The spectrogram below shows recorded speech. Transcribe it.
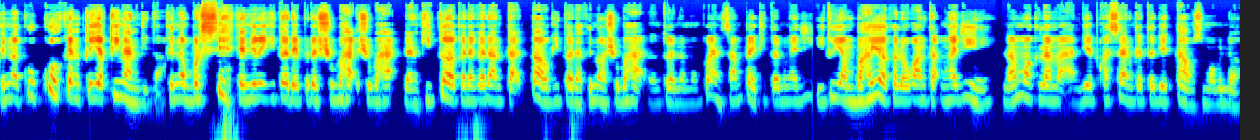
Kena kukuhkan keyakinan kita. Kena bersihkan diri kita daripada syubhat-syubhat dan kita kadang-kadang tak tahu kita dah kena syubhat tuan dan puan sampai kita mengaji. Itu yang bahaya kalau orang tak mengaji ni. Lama kelamaan dia perasan kata dia tahu semua benda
